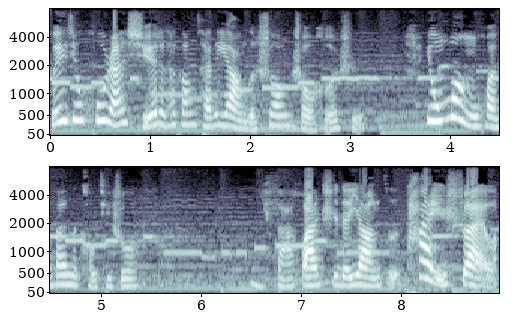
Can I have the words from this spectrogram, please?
维京忽然学着他刚才的样子，双手合十，用梦幻般的口气说。你发花痴的样子太帅了，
